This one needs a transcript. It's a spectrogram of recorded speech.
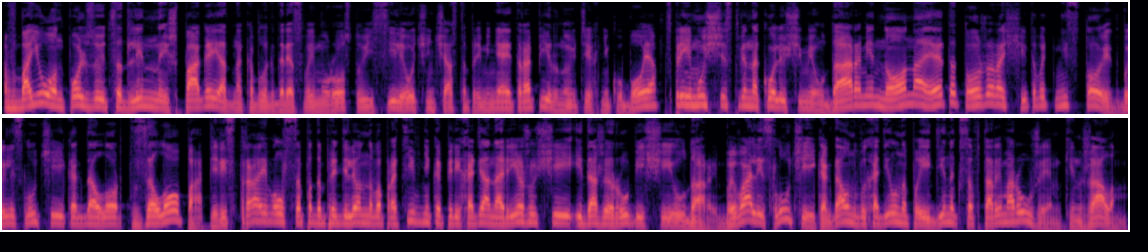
В бою он пользуется длинной шпагой, однако благодаря своему росту и силе очень часто применяет рапирную технику боя с преимущественно колющими ударами, но на это тоже рассчитывать не стоит. Были случаи, когда лорд Зелопа перестраивался под определенного противника, переходя на режущие и даже рубящие удары. Бывали случаи, когда он выходил на поединок со вторым оружием, кинжалом.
